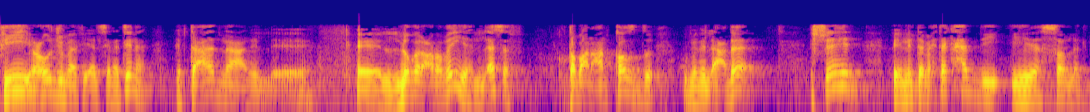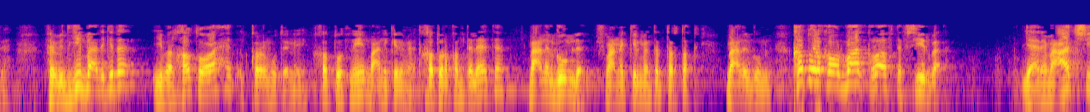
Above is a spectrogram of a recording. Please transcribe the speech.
في عجمة في ألسنتنا ابتعدنا عن ال- اللغة العربية للأسف. طبعا عن قصد من الأعداء. الشاهد ان انت محتاج حد ييسر لك ده. فبتجيب بعد كده يبقى الخطوة واحد القراءة المتنية. خطوة اثنين معنى كلمات خطوة رقم ثلاثة معنى الجملة مش معنى الكلمة انت بترتقي معنى الجملة. خطوة رقم أربعة القراءة في تفسير بقى. يعني ما عادش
